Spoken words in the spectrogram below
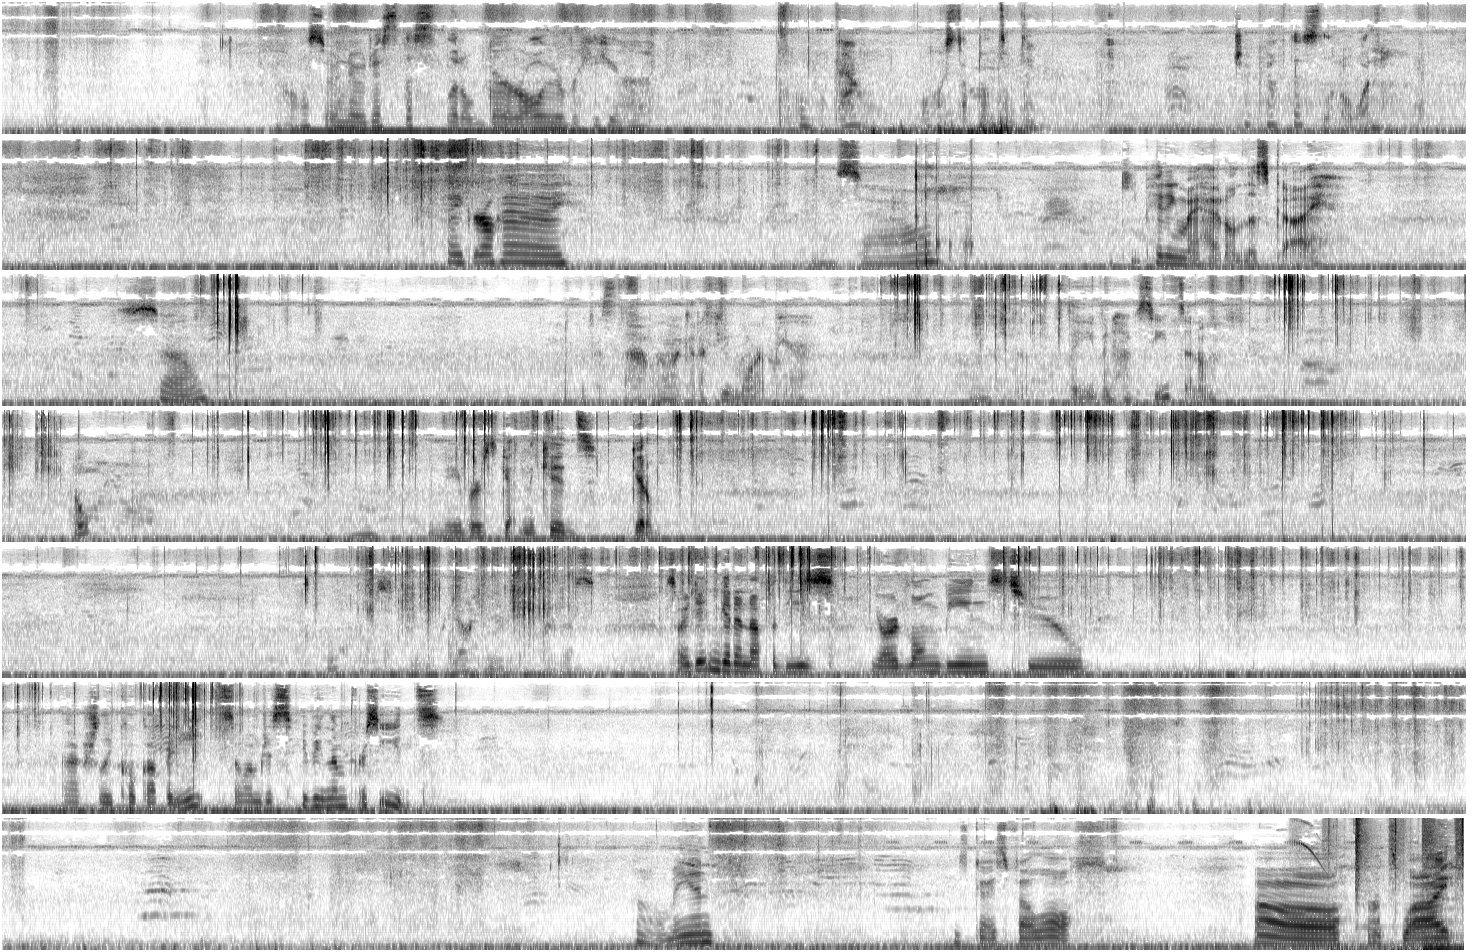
Also noticed this little girl over here. Oh, ow. Oh, I stepped on something. Check out this little one. Hey girl, hey. And so, I keep hitting my head on this guy. So, what is that? Oh, I got a few more up here. If they even have seeds in them. Oh. The neighbor's getting the kids. Get them. So I didn't get enough of these yard long beans to actually cook up and eat, so I'm just saving them for seeds. Oh man, these guys fell off. Oh, that's why.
